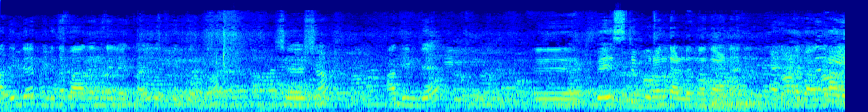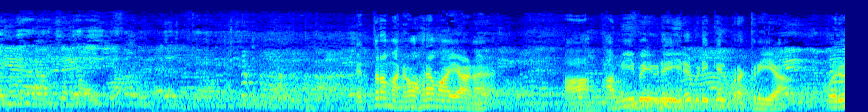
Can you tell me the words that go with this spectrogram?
അതിന്റെ വിവിധ ഭാഗങ്ങളിലേക്കായി എത്തിക്കുന്നു. ശേഷം അതിന്റെ വേസ്റ്റ് പുറന്തള്ളുന്നതാണ് അടുത്ത ഭാഗം എത്ര മനോഹരമായാണ് ആ അമീബയുടെ ഇരപിടിക്കൽ പ്രക്രിയ ഒരു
